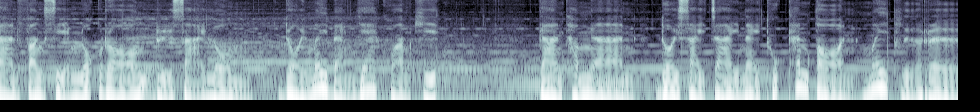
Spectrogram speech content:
การฟังเสียงนกร้องหรือสายลม โดยไม่แบ่งแยกความคิด การทำงานโดยใส่ใจในทุกขั้นตอนไม่เผลอเรอ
